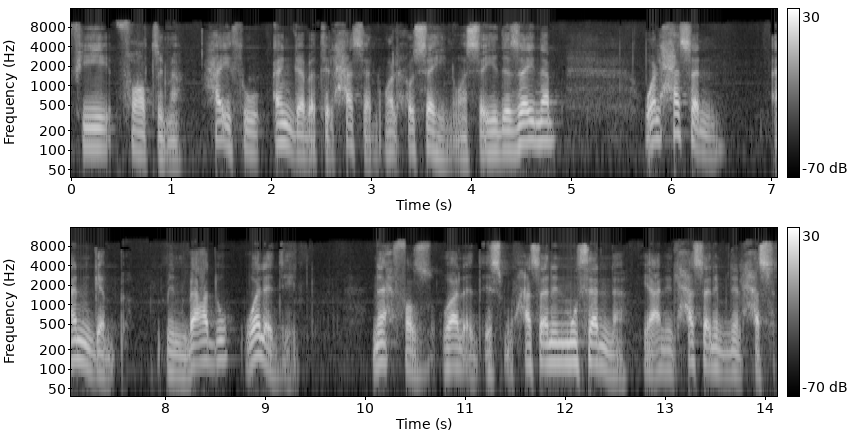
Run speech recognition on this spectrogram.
في فاطمة. حيث أنجبت الحسن والحسين والسيده زينب والحسن أنجب من بعده ولدين نحفظ ولد اسمه حسن المثنى يعني الحسن ابن الحسن.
